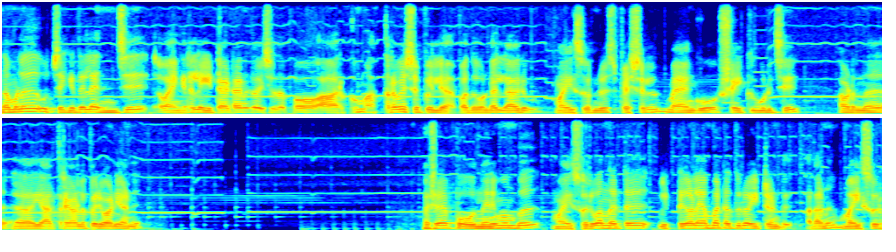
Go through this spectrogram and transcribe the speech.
നമ്മൾ ഉച്ചയ്ക്കത്തെ ലഞ്ച് ഭയങ്കര ലേറ്റ് ആയിട്ടാണ് കഴിച്ചത്. അപ്പോൾ ആർക്കും അത്ര വിശപ്പില്ല. അപ്പോൾ അതുകൊണ്ട് എല്ലാവരും മൈസൂരിന്റെ ഒരു സ്പെഷ്യൽ മാംഗോ ഷേക്ക് കുടിച്ച് അവിടുന്ന് യാത്രയുള്ള പരിപാടിയാണ്. പക്ഷേ പോകുന്നതിന് മുമ്പ് മൈസൂർ വന്നിട്ട് വിട്ട് കളയാൻ പറ്റാത്തൊരു ഐറ്റം ഉണ്ട്. അതാണ് മൈസൂർ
